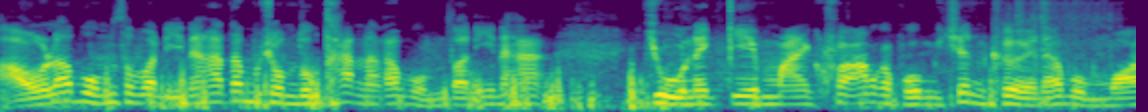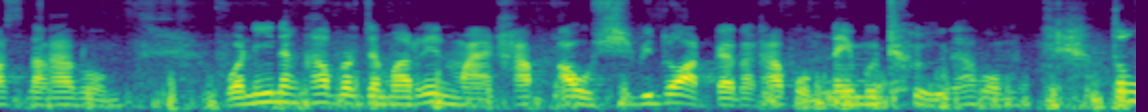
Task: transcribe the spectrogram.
เอาแล้วผมสวัสดีนะฮะท่านผู้ชมทุกท่านนะครับผมตอนนี้นะฮะอยู่ในเกม Minecraft กับผมเช่นเคยนะครับผมมอสนะครับผมวันนี้นะครับเราจะมาเล่น Minecraft เอาชีวิตรอดกันนะครับผมในมือถือนะครับผมต้อง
